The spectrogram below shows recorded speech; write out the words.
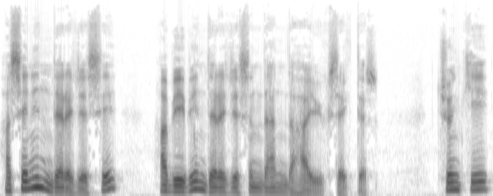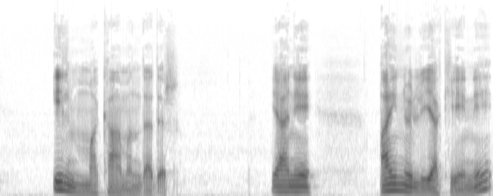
Hasen'in derecesi Habib'in derecesinden daha yüksektir. Çünkü ilm makamındadır. Yani aynül yakini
